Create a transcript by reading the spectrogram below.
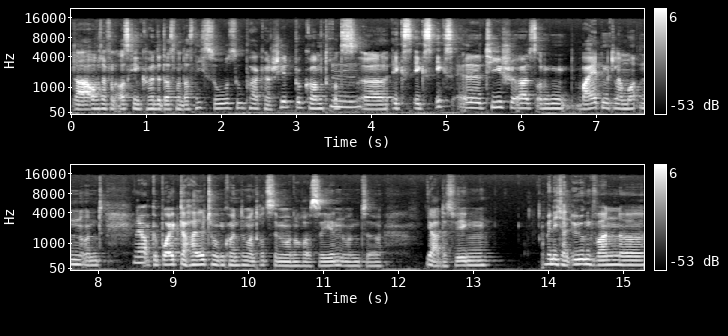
da auch davon ausgehen konnte, dass man das nicht so super kaschiert bekommt, trotz mhm. äh, XXXL-T-Shirts und weiten Klamotten und ja. äh, gebeugter Haltung konnte man trotzdem immer noch was sehen. Und äh, ja, deswegen bin ich dann irgendwann äh,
